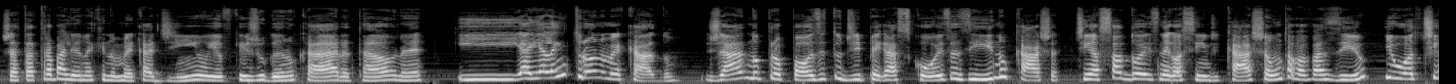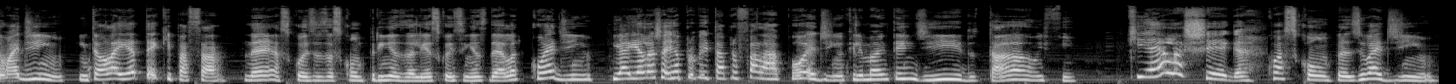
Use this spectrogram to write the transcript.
já tá trabalhando aqui no mercadinho, e eu fiquei julgando o cara tal, né? E aí ela entrou no mercado já no propósito de pegar as coisas e ir no caixa. Tinha só dois negocinhos de caixa, um tava vazio e o outro tinha um Edinho. Então ela ia ter que passar, né, as coisas, as comprinhas ali, as coisinhas dela com Edinho. E aí ela já ia aproveitar para falar, pô, Edinho, aquele mal entendido, tal, enfim. Que ela chega com as compras e o Edinho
